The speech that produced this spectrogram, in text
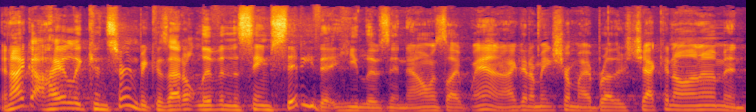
And I got highly concerned because I don't live in the same city that he lives in now. I was like, man, I got to make sure my brother's checking on him. And,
